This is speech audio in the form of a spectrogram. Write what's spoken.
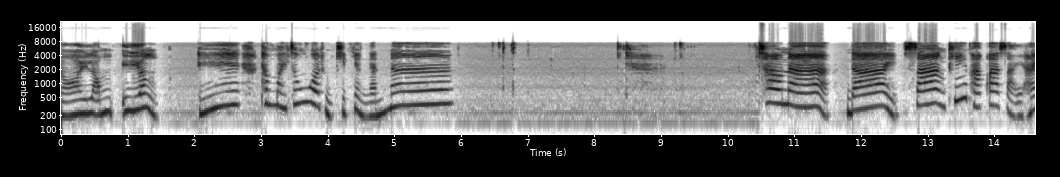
นายลำเอียง เอ๊ะทำไมเจ้าวัวถึงคิดอย่างนั้นนะชาวนาได้สร้างที่พักอาศัยให้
